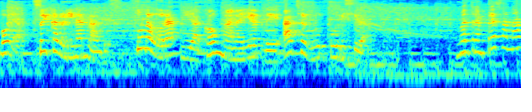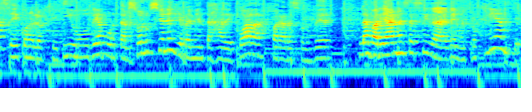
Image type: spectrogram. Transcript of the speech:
Hola, soy Carolina Hernández fundadora y account manager de H Publicidad. Nuestra empresa nace con el objetivo de aportar soluciones y herramientas adecuadas para resolver las variadas necesidades de nuestros clientes.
